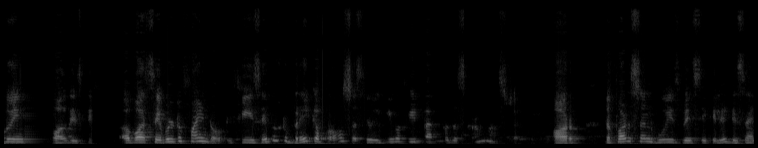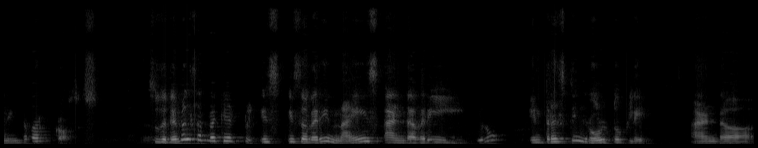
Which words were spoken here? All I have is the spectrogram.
doing all these things. I was able to find out if he is able to break a process, he will give a feedback to the Scrum Master or the person who is basically designing the work process. So the devil's advocate is, is a very nice and a very you know interesting role to play, and uh,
